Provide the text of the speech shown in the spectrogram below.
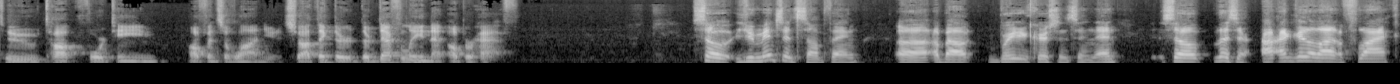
to top 14 offensive line units. So I think they're they're definitely in that upper half. So you mentioned something uh, about Brady Christensen, and so listen, I, I, get a lot of flack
